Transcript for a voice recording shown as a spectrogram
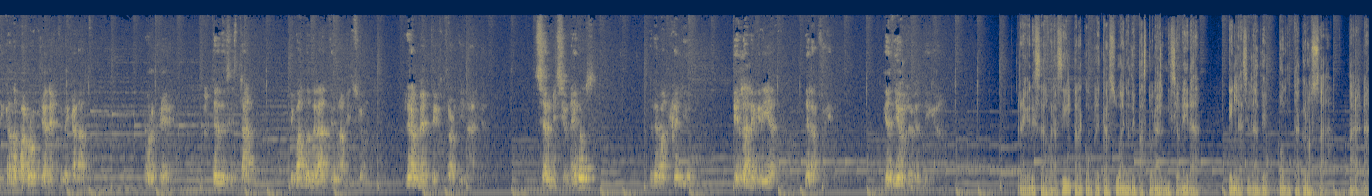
de cada parroquia en este decanato, porque ustedes están llevando adelante una misión realmente extraordinaria. Ser misioneros del Evangelio es la alegría de la fe. Que Dios les bendiga regresa al Brasil para completar su año de pastoral misionera en la ciudad de Ponta Grossa, Paraná.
